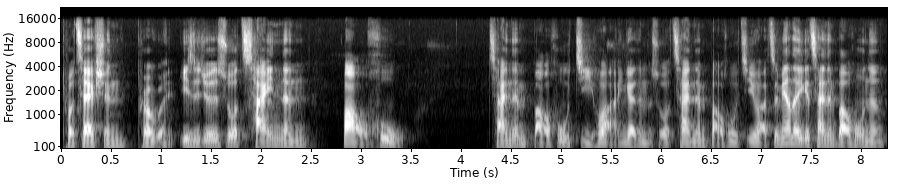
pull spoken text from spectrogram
Protection Program，意思就是说才能保护，才能保护计划，应该这么说，才能保护计划，怎么样的一个才能保护呢？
